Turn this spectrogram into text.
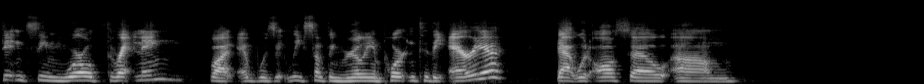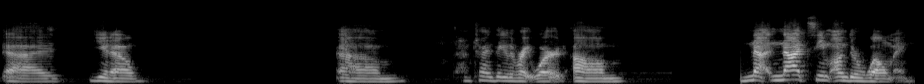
didn't seem world threatening, but it was at least something really important to the area that would also, um, uh, you know, um, I'm trying to think of the right word. Um, not not seem underwhelming.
